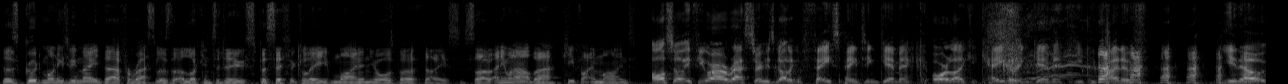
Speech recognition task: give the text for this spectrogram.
there's good money to be made there for wrestlers that are looking to do specifically mine and yours birthdays. So anyone out there, keep that in mind. Also, if you are a wrestler who's got like a face painting gimmick or like a catering gimmick, you could kind of, you know,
